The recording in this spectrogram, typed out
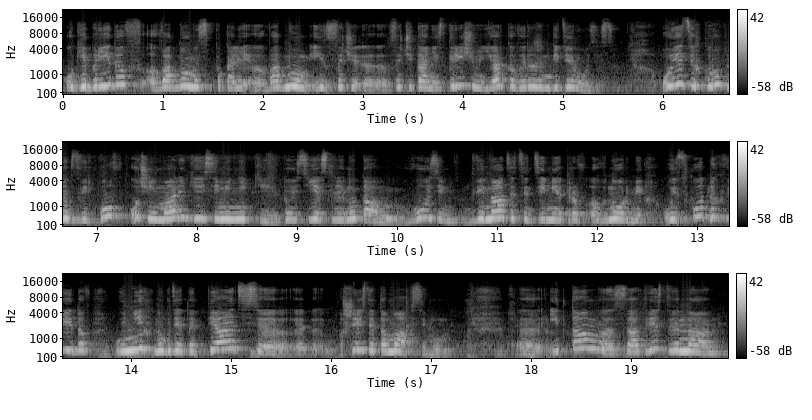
У гибридов в одном из, поколе... в одном из э, сочетаний скрещивания ярко выражен гетерозис. У этих крупных зверьков очень маленькие семенники, то есть если ну там 8-12 сантиметров в норме у исходных видов, у них ну где-то 5-6 э, это максимум. И там, соответственно, Э,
